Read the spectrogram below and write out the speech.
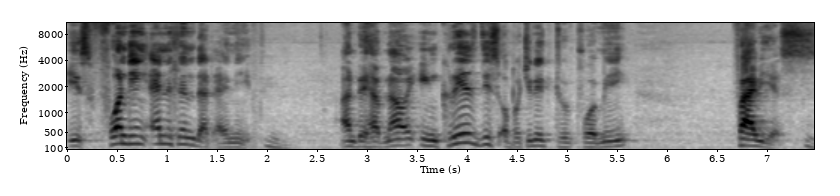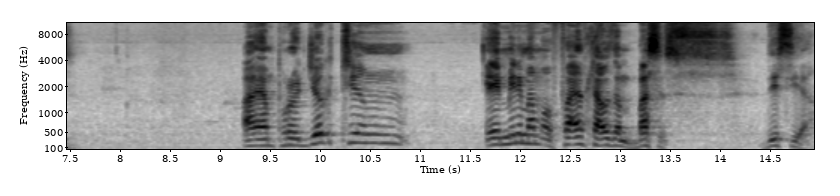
is funding anything that I need. Hmm. And they have now increased this opportunity to, for me five years. Hmm. I am projecting a minimum of 5,000 buses this year.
